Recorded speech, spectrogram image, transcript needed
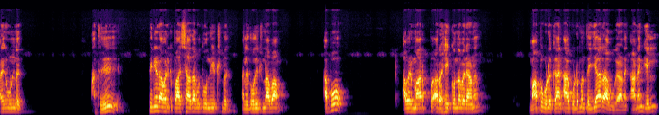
അല്ലെങ്കിൽ ഉണ്ട്. അത് പിന്നീട് അവർക്ക് പാശ്ചാത്താപം തോന്നിയിട്ടുണ്ട്. അല്ലെങ്കിൽ തോന്നിയിട്ടുണ്ടാവാം. അപ്പോൾ അവർ മാർപ്പ് അർഹിക്കുന്നവരാണ്. മാപ്പ് കൊടുക്കാൻ ആ കുടുംബം തയ്യാറാവുകയാണ്. ആണെങ്കിൽ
